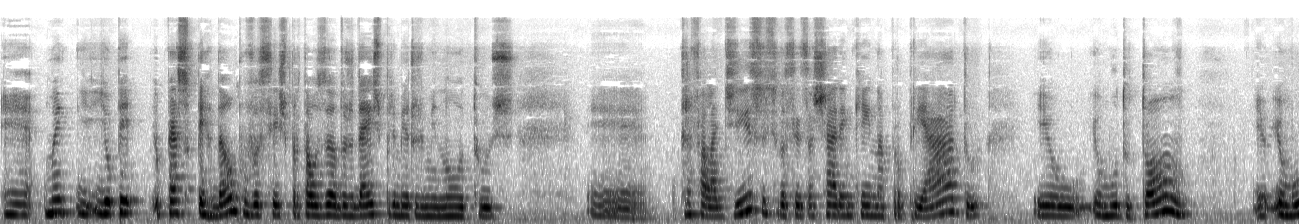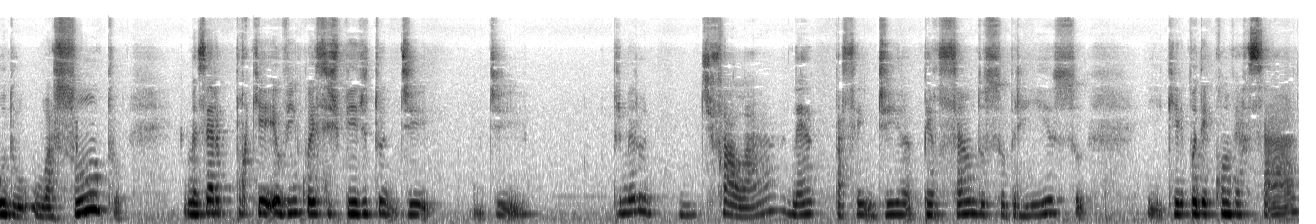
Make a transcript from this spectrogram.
é, uma, e eu, eu, peço perdão por vocês para estar usando os dez primeiros minutos é, para falar disso. Se vocês acharem que é inapropriado, eu, eu mudo o tom eu, eu mudo o assunto, mas era porque eu vim com esse espírito de, de primeiro de falar, né? Passei o dia pensando sobre isso e querer poder conversar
